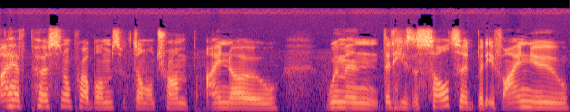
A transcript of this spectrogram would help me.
I have personal problems with Donald Trump. I know women that he's assaulted, but if I knew,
